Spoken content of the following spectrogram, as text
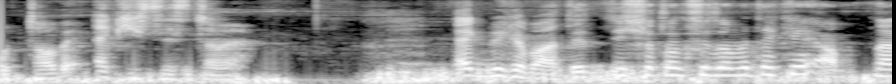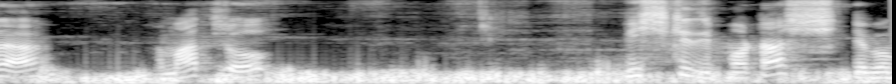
করতে হবে একই সিস্টেমে এক বিঘে বা তেত্রিশ শতাংশ জমি থেকে আপনারা মাত্র বিশ কেজি পটাশ এবং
